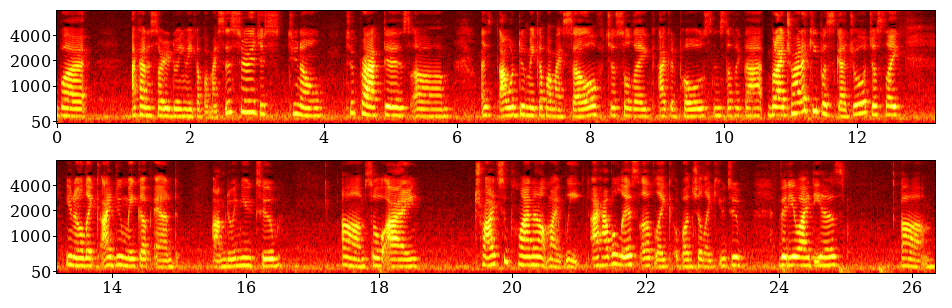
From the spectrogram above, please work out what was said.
but I kind of started doing makeup on my sister just you know to practice um I, I would do makeup on myself just so like I could post and stuff like that but I try to keep a schedule just like you know like I do makeup and I'm doing YouTube um so I try to plan out my week I have a list of like a bunch of like YouTube video ideas um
